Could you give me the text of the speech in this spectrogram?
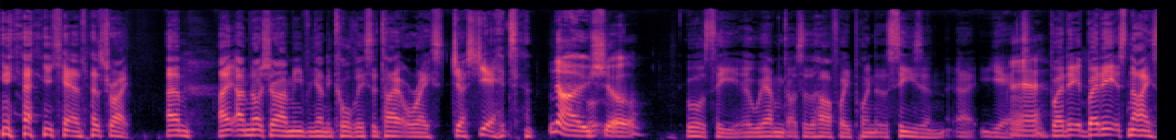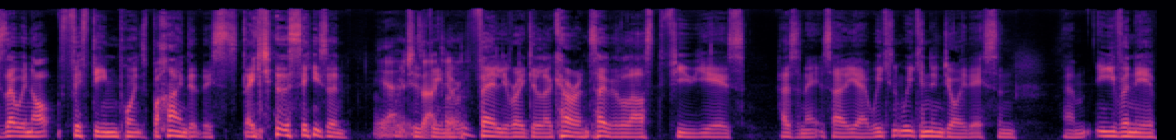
yeah, that's right. Um, I, I'm not sure I'm even going to call this a title race just yet. no, sure. we'll see. Uh, We haven't got to the halfway point of the season uh, yet, Yeah. but it, but it's nice that we're not 15 points behind at this stage of the season. Yeah, which has been a fairly regular occurrence over the last few years, hasn't it? So yeah, we can we can enjoy this, and um, even if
